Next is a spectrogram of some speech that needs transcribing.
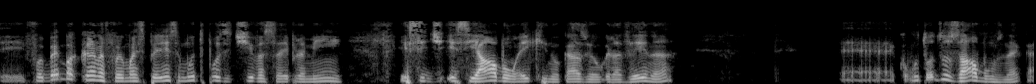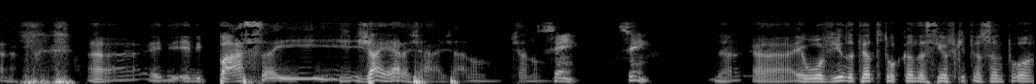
e foi bem bacana, foi uma experiência muito positiva essa aí para mim. Esse, esse álbum aí, que no caso eu gravei, né? É, como todos os álbuns, né, cara? Ah, ele, ele passa e já era, já, já não, já não. Sim, sim. Né? Ah, eu ouvindo até tocando assim, eu fiquei pensando, pô,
